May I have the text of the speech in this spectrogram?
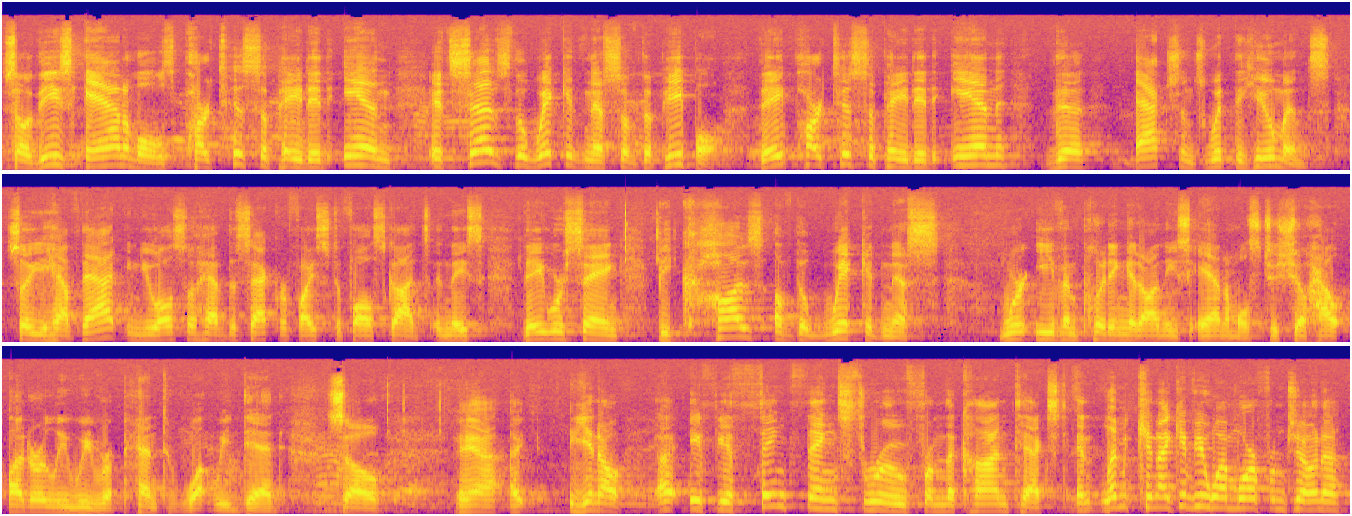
So these animals participated in, it says the wickedness of the people. They participated in the actions with the humans. So you have that, and you also have the sacrifice to false gods. And they, they were saying, because of the wickedness, we're even putting it on these animals to show how utterly we repent of what we did. So, yeah, I- you know, uh, if you think things through from the context, and let me, can I give you one more from Jonah?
